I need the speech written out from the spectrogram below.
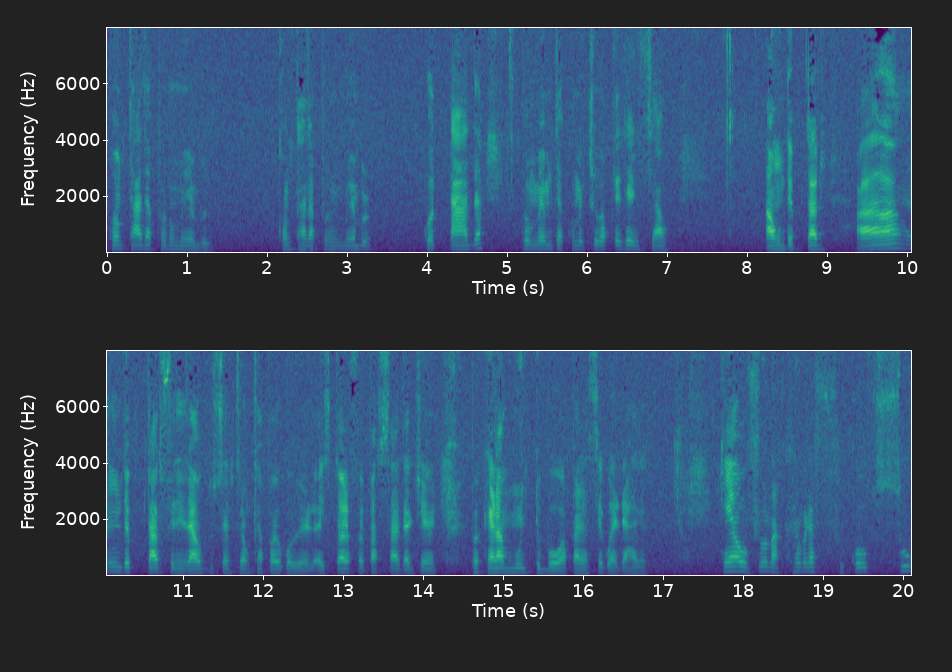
contada por um membro. Contada por um membro, cotada por um membro da comitiva presidencial. A um deputado a um deputado federal do Centrão que apoia o governo. A história foi passada adiante, porque era muito boa para ser guardada. Quem a ouviu na câmera ficou, su,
